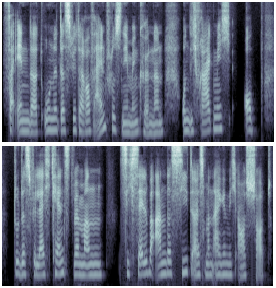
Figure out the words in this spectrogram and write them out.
verändert, ohne dass wir darauf Einfluss nehmen können. Und ich frage mich, ob du das vielleicht kennst, wenn man sich selber anders sieht, als man eigentlich ausschaut.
